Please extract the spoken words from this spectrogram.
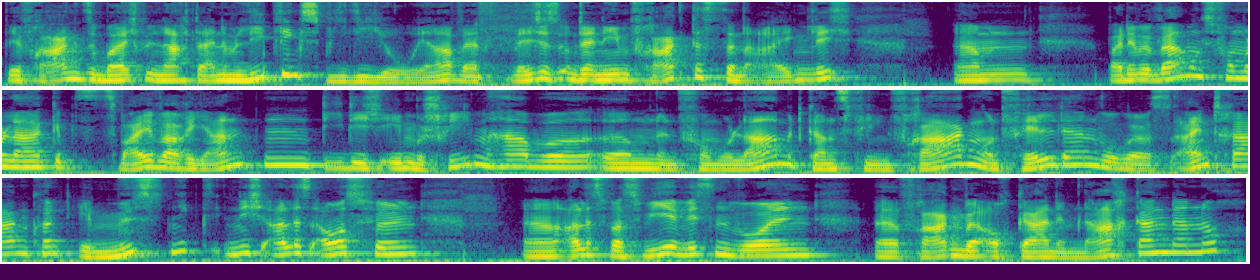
Wir fragen zum Beispiel nach deinem Lieblingsvideo. Ja? Welches Unternehmen fragt das denn eigentlich? Ähm, bei dem Bewerbungsformular gibt es zwei Varianten, die, die ich eben beschrieben habe. Ähm, ein Formular mit ganz vielen Fragen und Feldern, wo ihr das eintragen könnt. Ihr müsst nicht, nicht alles ausfüllen. Äh, alles, was wir wissen wollen, äh, fragen wir auch gerne im Nachgang dann noch.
